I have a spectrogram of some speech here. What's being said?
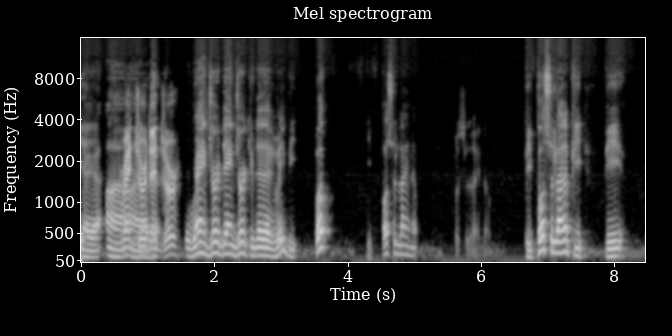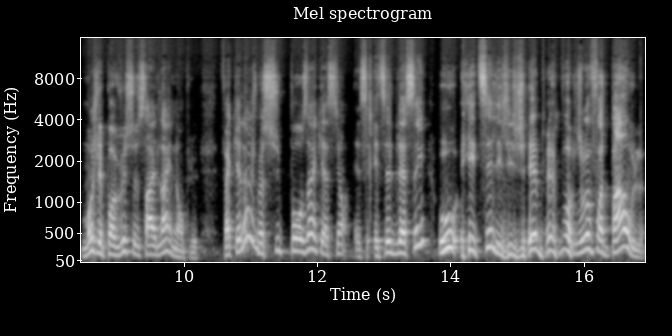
euh, un- Ranger Danger. Ranger Danger qui venait d'arriver, puis hop, il n'est pas sur le line-up. Pas sur le line-up. Puis pas sur le line-up. Puis, puis moi, je ne l'ai pas vu sur le sideline non plus. Fait que là, je me suis posé la question est- est-il blessé ou est-il éligible pour jouer au football?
